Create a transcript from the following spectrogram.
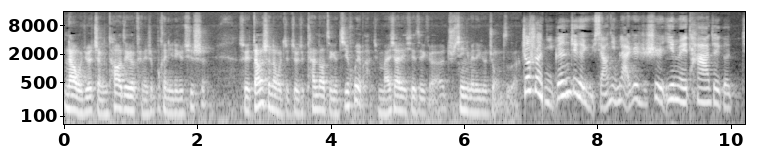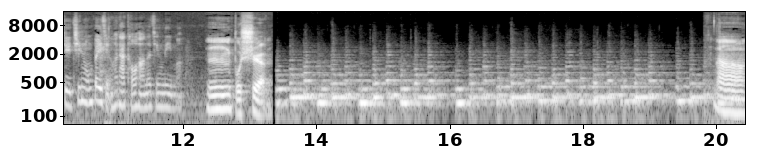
那我觉得整套这个肯定是不可逆的一个趋势。所以当时呢，我就就是看到这个机会吧，就埋下了一些这个心里面的一个种子。周顺，你跟这个宇翔，你们俩认识是因为他这个这金融背景和他投行的经历吗？嗯，不是。那。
